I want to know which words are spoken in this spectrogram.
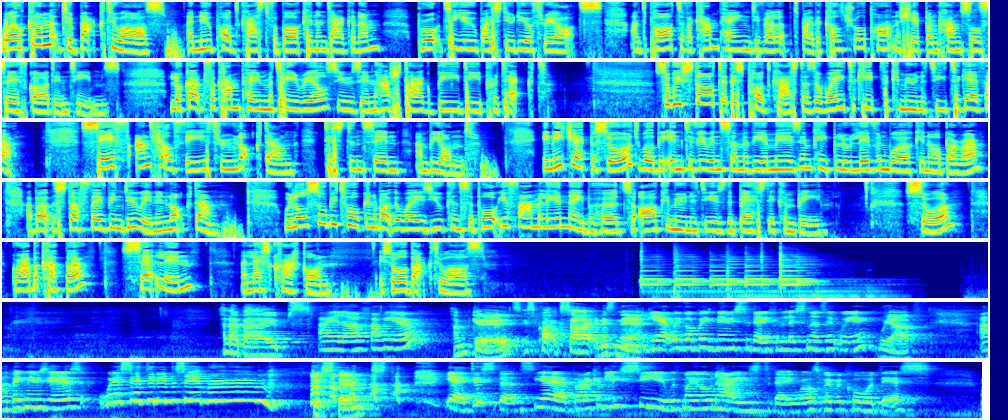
Welcome to Back to Ours, a new podcast for Barking and Dagenham, brought to you by Studio 3 Arts and part of a campaign developed by the Cultural Partnership and Council Safeguarding teams. Look out for campaign materials using hashtag BDProtect. So, we've started this podcast as a way to keep the community together safe and healthy through lockdown, distancing, and beyond. In each episode, we'll be interviewing some of the amazing people who live and work in our borough about the stuff they've been doing in lockdown. We'll also be talking about the ways you can support your family and neighbourhood so our community is the best it can be. So, grab a cuppa, settle in, and let's crack on. It's all back to ours. Hello, babes. Hi, love. How are you? I'm good. It's quite exciting, isn't it? Yeah, we've got big news today for the listeners, didn't we? We have. And the big news is we're sitting in the same room. Distance. yeah, distance. Yeah, but I can at least see you with my own eyes today whilst we record this,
